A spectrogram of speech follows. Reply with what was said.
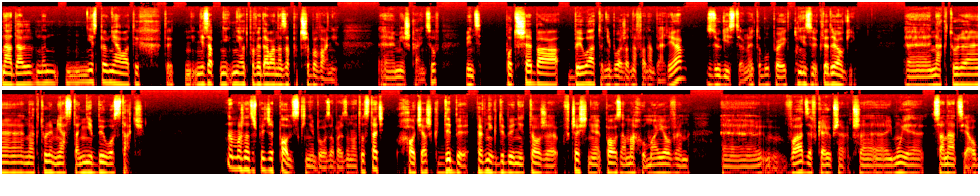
nadal no, nie spełniała tych, te, nie, za, nie, nie odpowiadała na zapotrzebowanie e, mieszkańców, więc potrzeba była, to nie była żadna fanaberia. Z drugiej strony to był projekt niezwykle drogi, e, na które, na które miasta nie było stać. No, można też powiedzieć, że Polski nie było za bardzo na to stać, chociaż gdyby, pewnie gdyby nie to, że ówcześnie po zamachu majowym e, władzę w kraju prze, przejmuje sanacja ob,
